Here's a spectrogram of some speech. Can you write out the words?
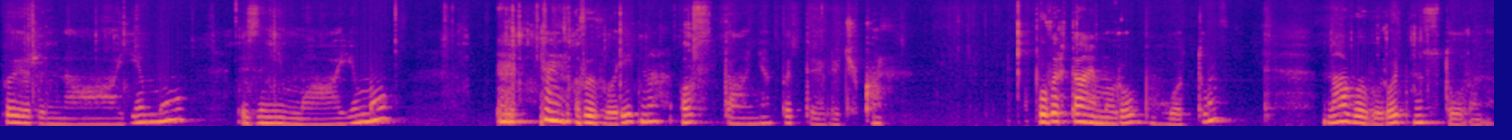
пирнаємо, знімаємо, виворітна остання петелечка. Повертаємо роботу на виворотню сторону.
